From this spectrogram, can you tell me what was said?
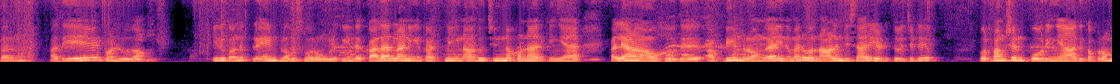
பாருங்கள் அதே பல்லு தான். இதுக்கு வந்து பிளெயின் ப்ளவுஸ் வரும் உங்களுக்கு. இந்த கலர்லாம் நீங்கள் கட்டினீங்கன்னா அதுவும் சின்ன பொண்ணாக இருக்கீங்க. கல்யாணம் ஆக போகுது அப்படின்றவங்க இந்த மாதிரி ஒரு நாலஞ்சு saree எடுத்து வச்சுட்டு ஒரு ஃபங்க்ஷனுக்கு போகிறீங்க அதுக்கப்புறம்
